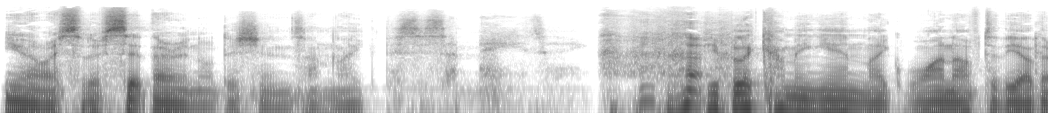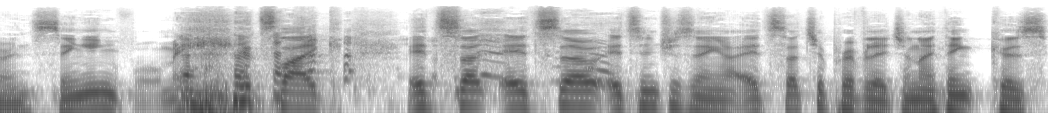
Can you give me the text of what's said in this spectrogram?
you know, I sort of sit there in auditions. I'm like, this is amazing. People are coming in like one after the other and singing for me. It's like it's so it's so it's interesting. It's such a privilege, and I think because.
